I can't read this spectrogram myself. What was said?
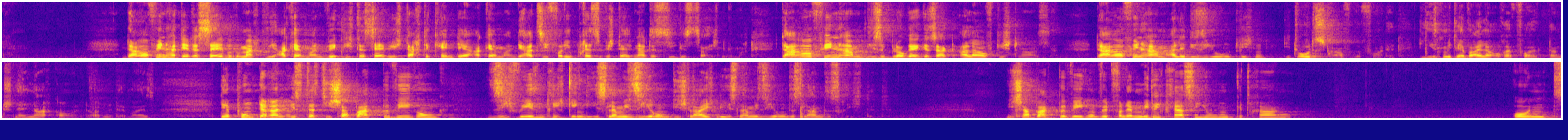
Daraufhin hat er dasselbe gemacht wie Ackermann, wirklich dasselbe. Ich dachte, kennt der Ackermann. Der hat sich vor die Presse gestellt und hat das Siegeszeichen gemacht. Daraufhin haben diese Blogger gesagt, alle auf die Straße. Daraufhin haben alle diese Jugendlichen die Todesstrafe gefordert. Die ist mittlerweile auch erfolgt, dann schnell nachgeordneterweise. Der Punkt daran ist, dass die Schabak-Bewegung sich wesentlich gegen die Islamisierung, die schleichende Islamisierung des Landes richtet. Die Schabak-Bewegung wird von der Mittelklasse-Jugend getragen und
